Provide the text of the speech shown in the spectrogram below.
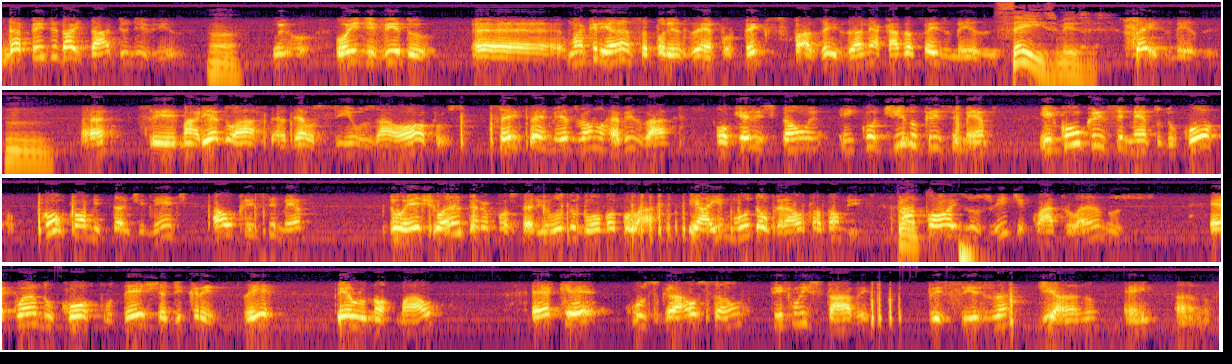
Depende da idade do indivíduo. Ah. O, o, indivíduo, é, uma criança, por exemplo, tem que fazer exame a cada seis meses. Seis meses? Seis meses. Hum. É? se Maria Eduarda Delcinho usar óculos, seis, seis meses vamos revisar, porque eles estão em contínuo crescimento. E com o crescimento do corpo, concomitantemente ao crescimento do eixo antero-posterior do globo ocular. E aí muda o grau totalmente. Pronto. Após os 24 anos, é quando o corpo deixa de crescer pelo normal, é que os graus são, ficam estáveis. Precisa de ano em ano.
